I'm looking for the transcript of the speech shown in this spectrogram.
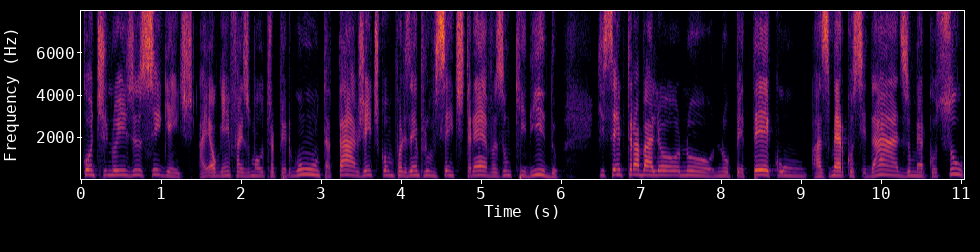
continua e diz o seguinte: aí alguém faz uma outra pergunta, tá? Gente como, por exemplo, o Vicente Trevas, um querido, que sempre trabalhou no, no PT com as mercocidades, o Mercosul.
